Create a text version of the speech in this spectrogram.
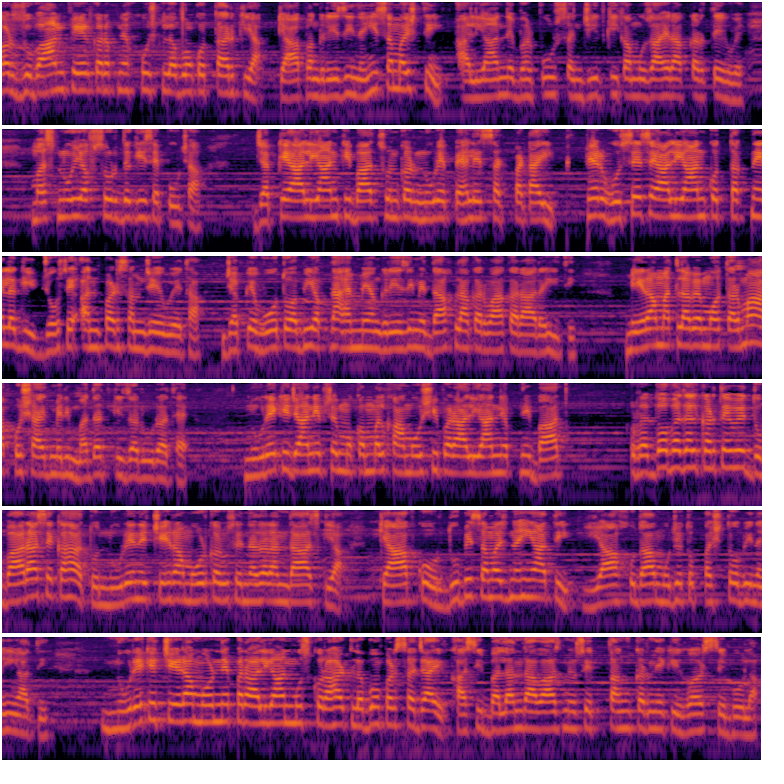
और ज़ुबान फेर कर अपने खुश्क लबों को तर किया। क्या आप अंग्रेज़ी नहीं समझती? आलियान ने भरपूर संजीदगी का मुजाहरा करते हुए मसनू अफसरदगी से पूछा। जबकि आलियान की बात सुनकर नूरे पहले सटपटाई, फिर गुस्से से आलियान को तकने लगी, जो उसे अनपढ़ समझे हुए था। जबकि वो तो अभी अपना एमए अंग्रेज़ी में दाखिला करवा कर आ रही थी। मेरा मतलब है, मोहतरमा, आपको शायद मेरी मदद की ज़रूरत है। नूरे की जानब से मुकम्मल खामोशी पर आलियान ने अपनी बात रद्दोबदल करते हुए दोबारा से कहा तो नूरे ने चेहरा मोड़कर उसे नज़रअंदाज किया। क्या आपको उर्दू भी समझ नहीं आती? या खुदा, मुझे तो पश्तो भी नहीं आती। नूरे के चेहरा मोड़ने पर आलियान मुस्कुराहट लबों पर सजाए, खासी बुलंद आवाज़ में उसे तंग करने की गर्ज से बोला।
